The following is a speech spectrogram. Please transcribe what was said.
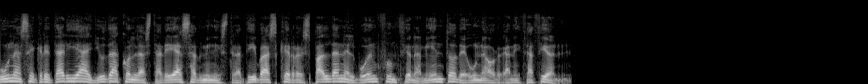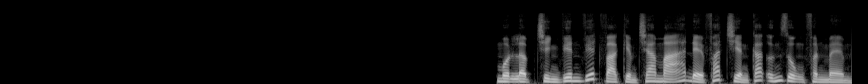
Una secretaria ayuda con las tareas administrativas que respaldan el buen funcionamiento de una organización. Một lập trình viên viết và kiểm tra mã để phát triển các ứng dụng phần mềm.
